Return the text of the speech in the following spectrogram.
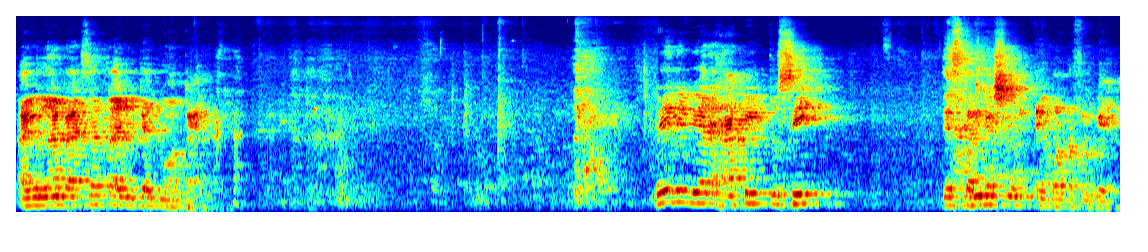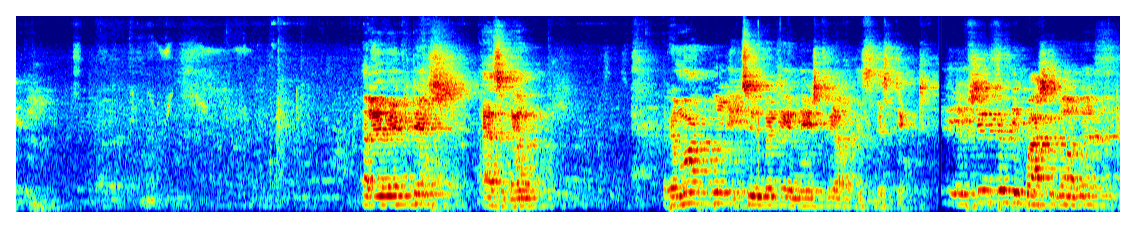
I will not accept, I will take more time. Really, we are happy to see this convention a wonderful way. L.I. Venkatesh has done remarkable achievement in the history of this district. The efficiency of the past governors,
